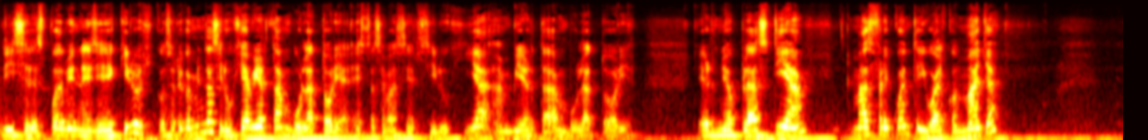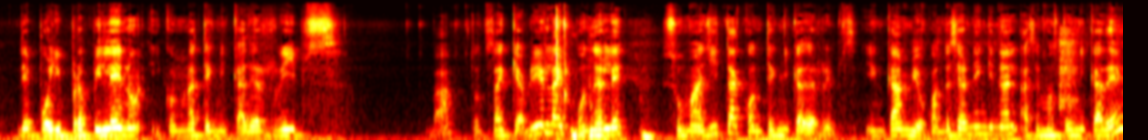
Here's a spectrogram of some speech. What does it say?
Dice, después viene dice, quirúrgico. Se recomienda cirugía abierta ambulatoria. Esta se va a hacer cirugía abierta ambulatoria. Hernioplastia, más frecuente, igual con malla, de polipropileno y con una técnica de RIPS. ¿Va? Entonces hay que abrirla y ponerle su mallita con técnica de rips. Y en cambio, cuando es hernia inguinal, hacemos técnica de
